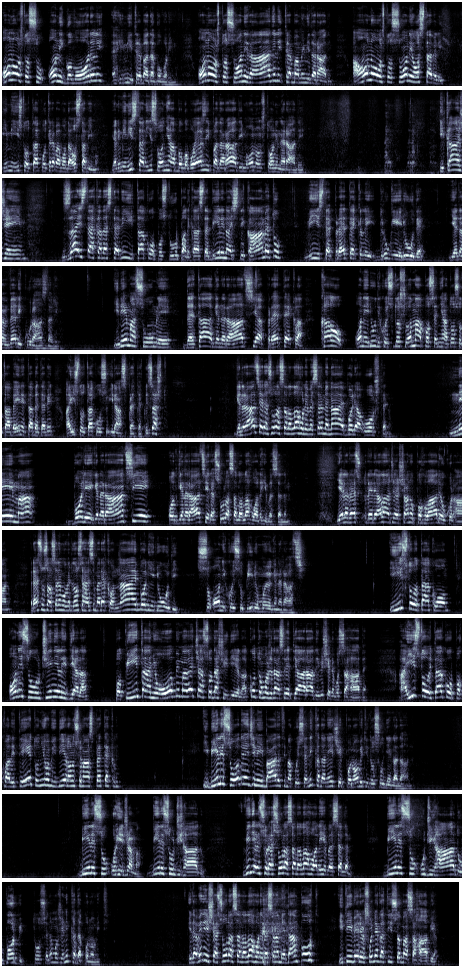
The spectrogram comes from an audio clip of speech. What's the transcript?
ono što su oni govorili, eh, i mi treba da govorimo. Ono što su oni radili, trebamo i mi da radimo. A ono što su oni ostavili, i mi isto tako trebamo da ostavimo. Jer mi nista nisu od njiha bogobojazi pa da radimo ono što oni ne radi. I kaže im, zaista kada ste vi tako postupali, kada ste bili na istikametu, vi ste pretekli druge ljude, jedan veliku razdaljinu. I nema sumlje da je ta generacija pretekla kao one ljudi koji su došli odmah posle njiha, to su tabeine, tabe, tabe, a isto tako su i nas pretekli. Zašto? Generacija Rasula sallallahu alaihi ve sellem je najbolja uopšteno. Nema bolje generacije od generacije Rasula sallallahu alaihi ve sellem. Je li Allah Đešanu pohvalio u Kur'anu? Rasul sallallahu alaihi ve sellem u vjerodosti hadisima rekao, najbolji ljudi su oni koji su bili u mojoj generaciji. I isto tako, oni su učinili dijela po pitanju obima veća su od naših dijela. Ko to može da srediti, ja radi više nego sahabe. A isto i tako po kvalitetu njihovih dijela, oni su nas pretekli. I bili su određeni ibadatima koji se nikada neće ponoviti do sudnjega dana. Bili su u hijđama, bili su u džihadu, vidjeli su Rasula sallallahu alaihi ve sellem, bili su u džihadu, u borbi, to se ne može nikada ponoviti. I da vidiš Rasula sallallahu alaihi ve sellem jedan put i ti vjeruješ u njega, ti si odmah sahabija.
